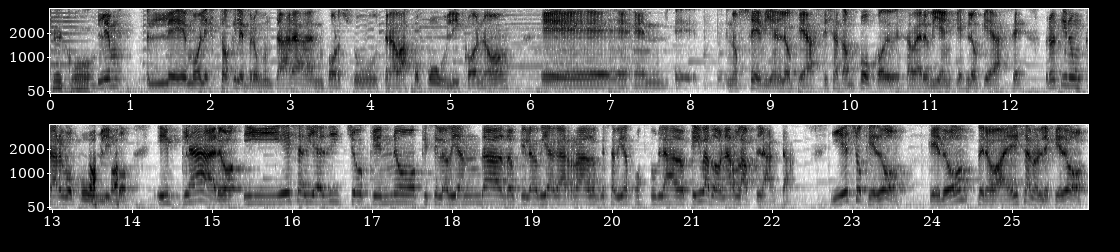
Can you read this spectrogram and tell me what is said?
Qué cosa. Le, le molestó que le preguntaran por su trabajo público, ¿no? Eh, en- eh, no sé bien lo que hace, ella tampoco debe saber bien qué es lo que hace, pero tiene un cargo público. Y claro, y ella había dicho que no, que se lo habían dado, que lo había agarrado, que se había postulado, que iba a donar la plata. Y eso quedó, quedó, pero a ella no le quedó.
